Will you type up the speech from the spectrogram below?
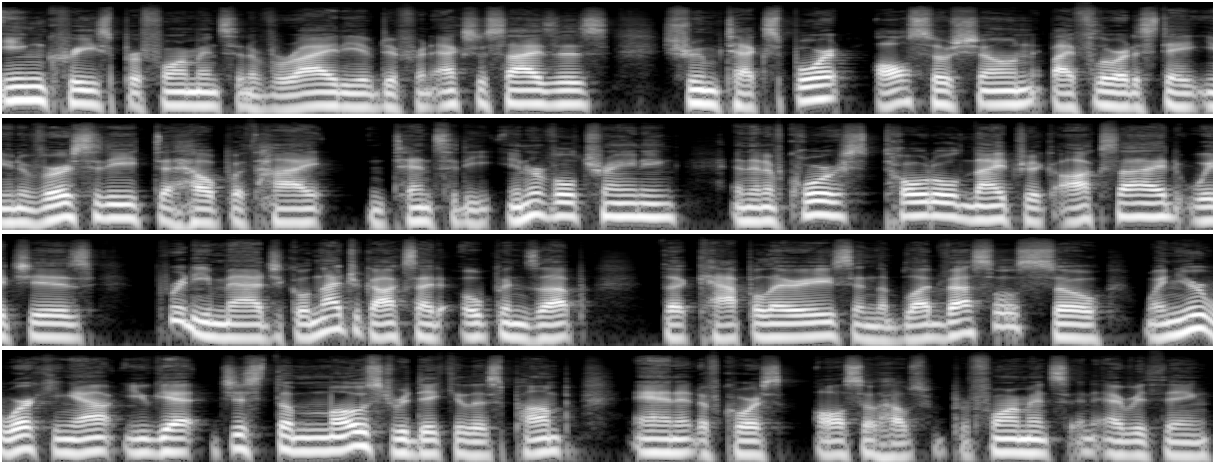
increase performance in a variety of different exercises. Shroom Tech Sport, also shown by Florida State University to help with high intensity interval training. And then, of course, Total Nitric Oxide, which is pretty magical. Nitric oxide opens up the capillaries and the blood vessels. So when you're working out, you get just the most ridiculous pump. And it, of course, also helps with performance and everything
